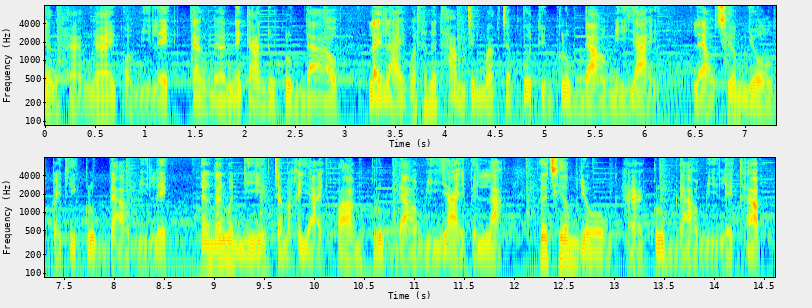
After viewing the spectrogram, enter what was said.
ยังหาง่ายกว่าหมีเล็ก ดังนั้นในการดูกลุ่มดาว หลาย ๆ วัฒนธรรมจึงมักจะพูดถึงกลุ่มดาวหมีใหญ่ แล้วเชื่อมโยงไปที่กลุ่มดาวหมีเล็ก ดังนั้นวันนี้จะมาขยายความกลุ่มดาวหมีใหญ่เป็นหลัก เพื่อเชื่อมโยงหากลุ่มดาวหมีเล็กครับ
